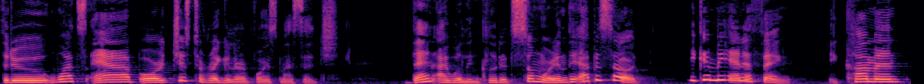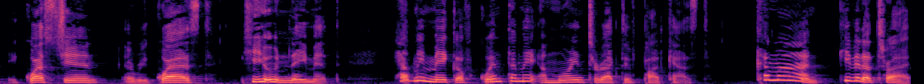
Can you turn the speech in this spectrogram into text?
through WhatsApp or just a regular voice message. Then I will include it somewhere in the episode. It can be anything a comment, a question, a request, you name it. Help me make of Cuéntame a more interactive podcast. Come on, give it a try.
